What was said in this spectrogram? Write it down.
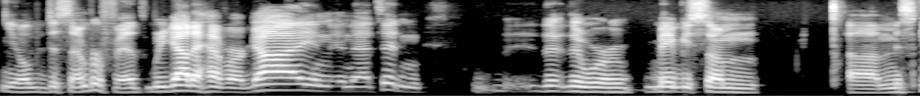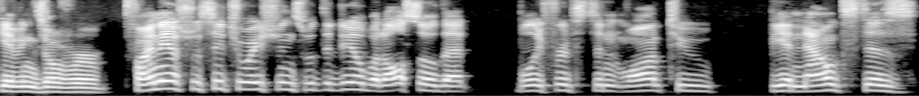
you know, December fifth. We got to have our guy, and, and that's it. And th- there were maybe some uh, misgivings over financial situations with the deal, but also that Willie Fritz didn't want to be announced as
